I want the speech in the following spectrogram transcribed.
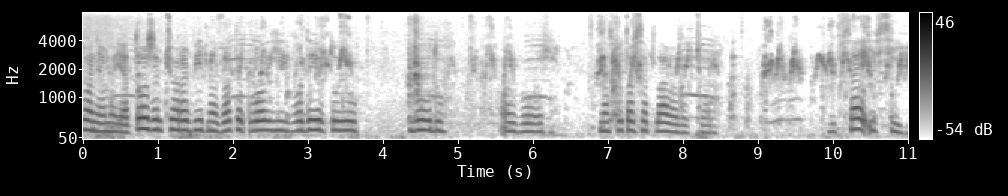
Соня моя теж вчора бідна, затекло їй води в тую буду. Ой Боже. У нас тут все плавало вчора. І все і всі.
